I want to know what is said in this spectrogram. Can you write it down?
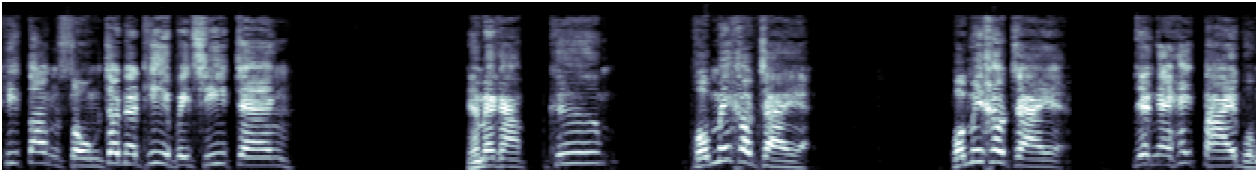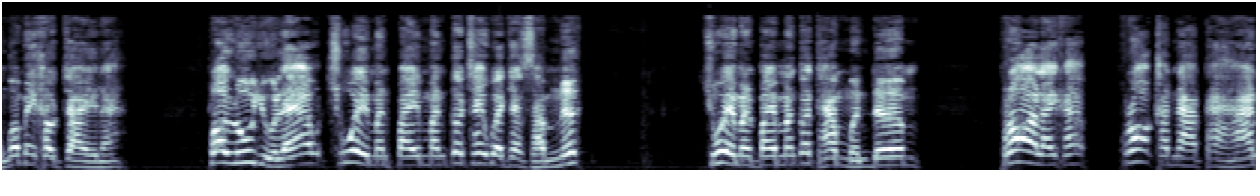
ที่ต้องส่งเจ้าหน้าที่ไปชี้แจง เห็นไหมครับ คือผมไม่เข้าใจอะผมไม่เข้าใจอะยังไงให้ตายผมก็ไม่เข้าใจนะเพราะรู้อยู่แล้วช่วยมันไปมันก็ใช่ว่าจะสำนึก ช่วยมันไปมันก็ทำเหมือนเดิม เพราะอะไรครับ เพราะขนาดทหาร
